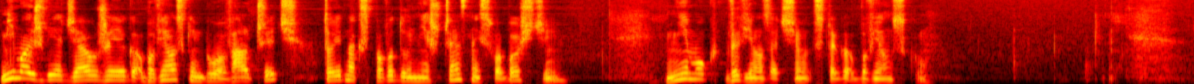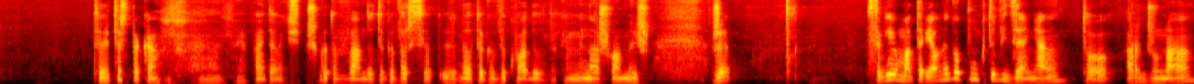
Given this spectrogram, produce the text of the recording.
Mimo iż wiedział, że jego obowiązkiem było walczyć, to jednak z powodu nieszczęsnej słabości nie mógł wywiązać się z tego obowiązku. To też taka, ja pamiętam, jak się przygotowywałem do tego, wersetu, do tego wykładu, taka naszła myśl, że z takiego materialnego punktu widzenia, to Arjuna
